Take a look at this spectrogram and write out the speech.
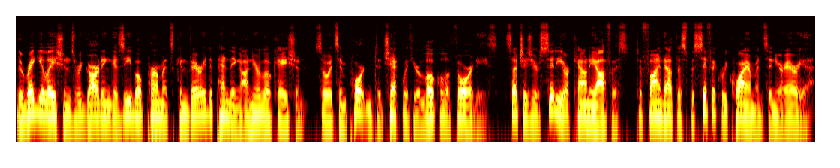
The regulations regarding gazebo permits can vary depending on your location, so it's important to check with your local authorities, such as your city or county office, to find out the specific requirements in your area.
